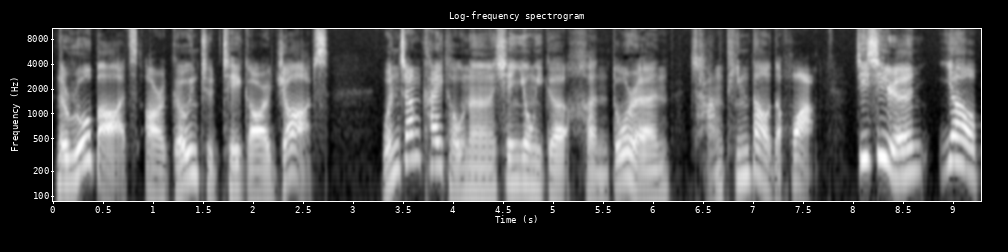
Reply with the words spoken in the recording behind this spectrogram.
：The robots are going to take our jobs。文章开头呢，先用一个很多人常听到的话：“机器人要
